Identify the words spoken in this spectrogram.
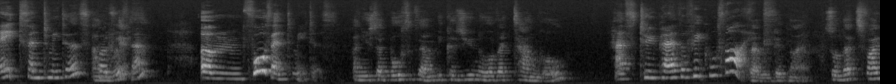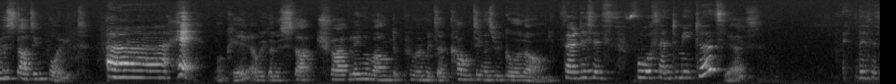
eight centimeters, And both the of width? them. Um, four centimeters. And you said both of them because you know a rectangle. Has two pairs of equal sides. Very good, Nile. So let's find the starting point. Uh, here. Okay, and we're going to start traveling around the perimeter, counting as we go along. So this is four centimeters. Yes? This is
